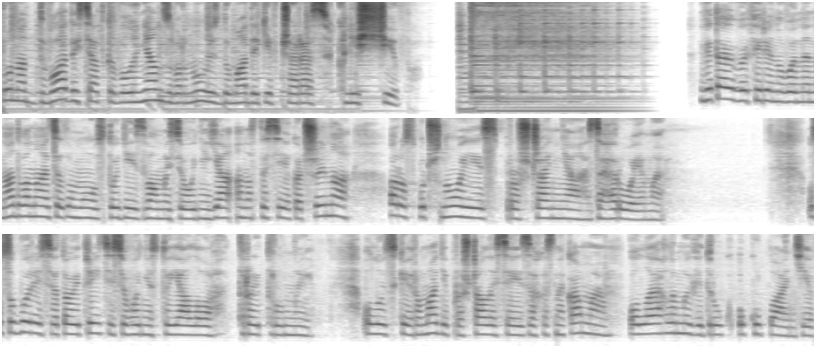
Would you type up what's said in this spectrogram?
Понад два десятки волинян звернулись до медиків через кліщів. Вітаю в ефірі. Новини на 12-му. У студії з вами сьогодні я, Анастасія Качина. А розпочну із прощання з героями. У соборі Святої Трійці сьогодні стояло три труни. У Луцькій громаді прощалися із захисниками, полеглими від рук окупантів.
